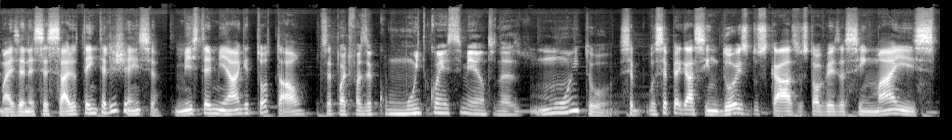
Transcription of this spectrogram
mas é necessário ter inteligência. Mr. Miyagi total. Você pode fazer com muito conhecimento, né? Muito. Se você pegar assim dois dos casos, talvez assim mais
